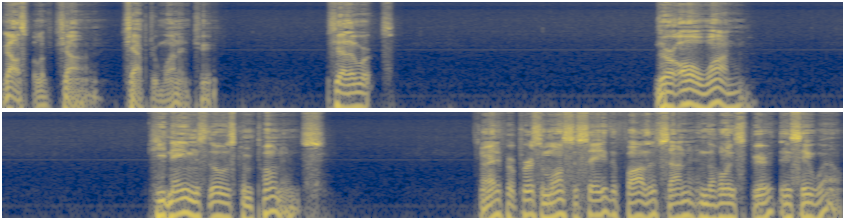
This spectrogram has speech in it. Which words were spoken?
Gospel of John, chapter 1 and 2. See how that works? They're all one. He names those components. Right? If a person wants to say the Father, Son, and the Holy Spirit, they say, well.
